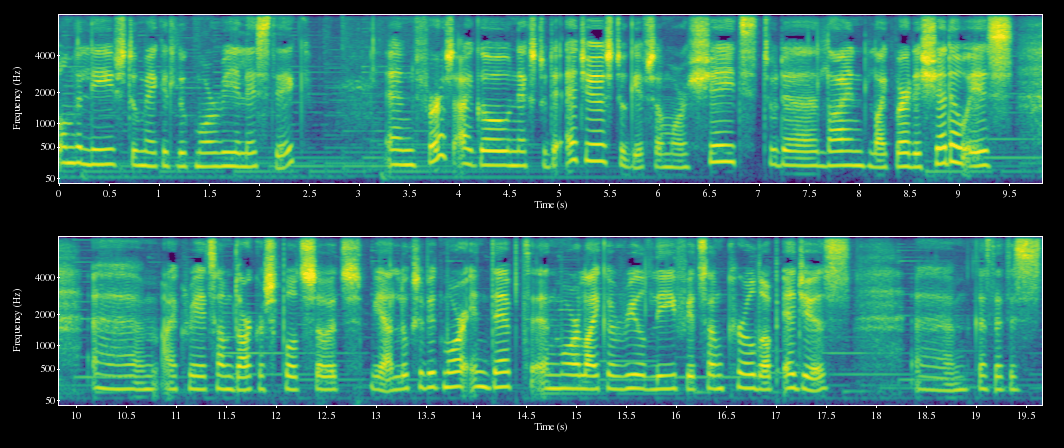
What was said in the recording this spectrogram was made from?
on the leaves to make it look more realistic. And first I go next to the edges to give some more shade to the line, like where the shadow is. Um, I create some darker spots so it yeah, looks a bit more in depth and more like a real leaf with some curled up edges because um, that is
